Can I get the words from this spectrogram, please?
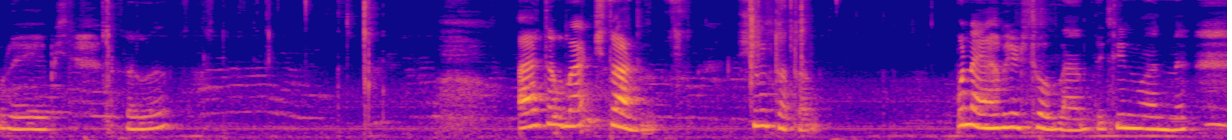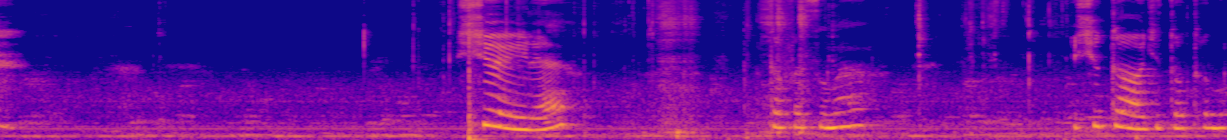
buraya yapıştıralım. Ayakkabılarını çıkardınız. Şunu takalım. Bu ne ya bir toplantı değil mi anne? Şöyle kafasına şu tacı takalım.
